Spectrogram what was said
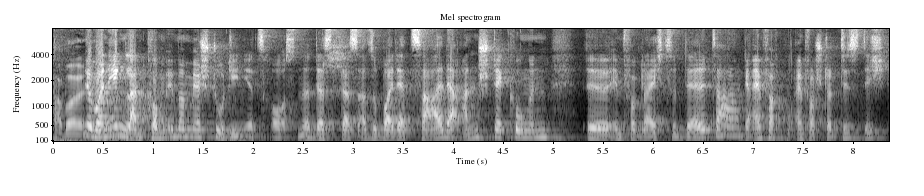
Aber, ja, aber in äh, England kommen immer mehr Studien jetzt raus, ne? dass, dass also bei der Zahl der Ansteckungen äh, im Vergleich zu Delta einfach, einfach statistisch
